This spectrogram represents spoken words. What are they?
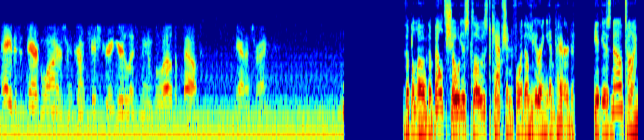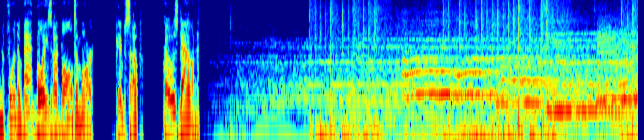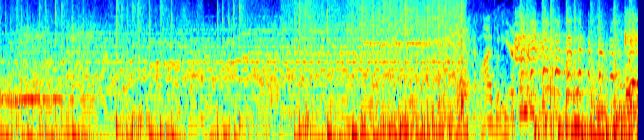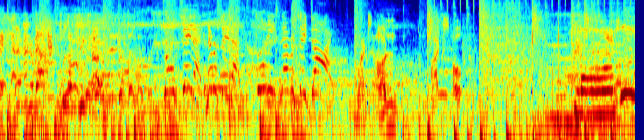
Hey, this is Derek Waters from Drunk History. You're listening to Below the Belt. Yeah, that's right. The Below the Belt show is closed caption for the hearing impaired. It is now time for the Bad Boys of Baltimore. Pimps up. Goes down. I got a live one here. Don't say that! Never say that! Goonies never say die! Wax on, wax off. They're here!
